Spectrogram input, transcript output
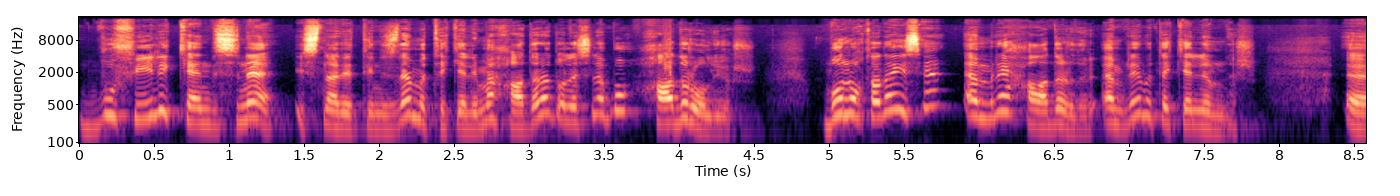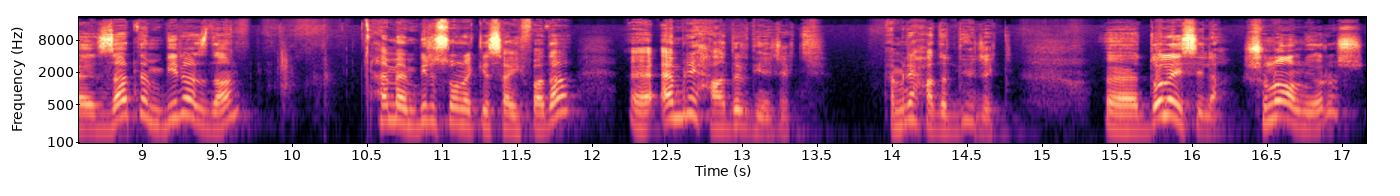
bu fiili kendisine isnat ettiğinizde mütekellime hadıra dolayısıyla bu hadır oluyor. Bu noktada ise emre hadırdır. Emre mütekellimdir. Ee, zaten birazdan hemen bir sonraki sayfada e, emri hadır diyecek. Emri hadır diyecek. Ee, dolayısıyla şunu anlıyoruz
